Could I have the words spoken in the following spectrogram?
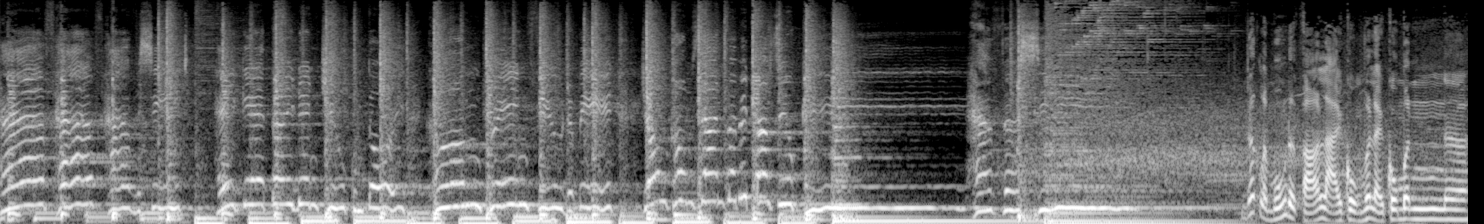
Have, have, have a seat. Hãy ghé tới Rất là muốn được ở lại cùng với lại cô Minh ờ,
